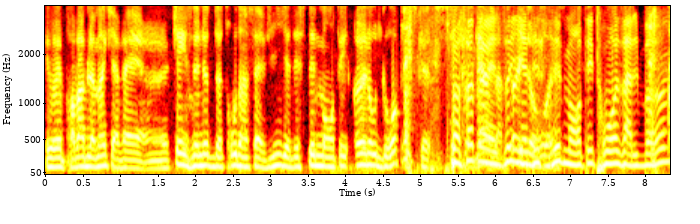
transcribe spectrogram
et probablement qu'il avait euh, 15 minutes de trop dans sa vie. Il a décidé de monter un autre groupe parce que si C'est pas tu ça la dit, il a décidé de monter trois albums.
